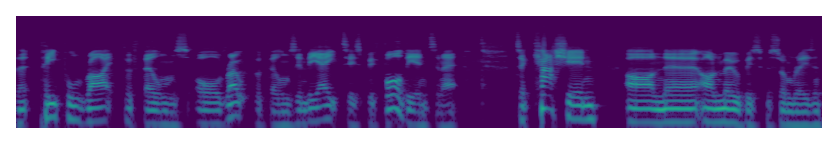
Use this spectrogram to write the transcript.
that people write for films or wrote for films in the 80s before the internet to cash in on, uh, on movies for some reason.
